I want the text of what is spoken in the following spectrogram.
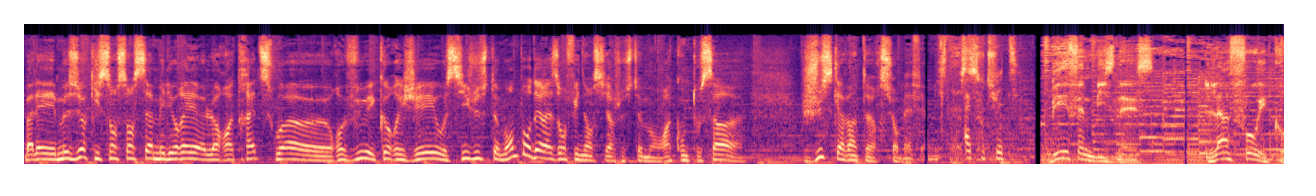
bah, les mesures qui sont censées améliorer leur retraite soient euh, revues et corrigées aussi justement pour des raisons financières justement. On raconte tout ça euh, jusqu'à 20h sur BFM Business. À tout de suite. BFM Business, l'info éco.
